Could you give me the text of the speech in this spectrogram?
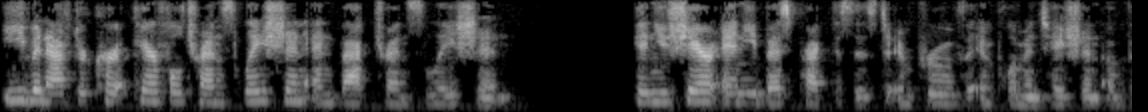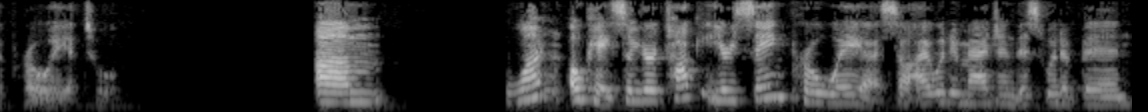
even after careful translation and back translation. Can you share any best practices to improve the implementation of the ProWEA tool? Um, one, okay, so you're talking, you're saying ProWEA, so I would imagine this would have been,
